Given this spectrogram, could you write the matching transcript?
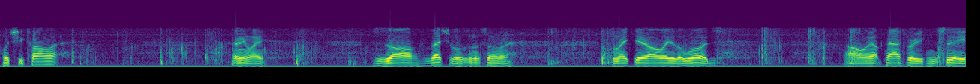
what'd she call it? Anyway, this is all vegetables in the summer. right there all the way to the woods all the way up past where you can see.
